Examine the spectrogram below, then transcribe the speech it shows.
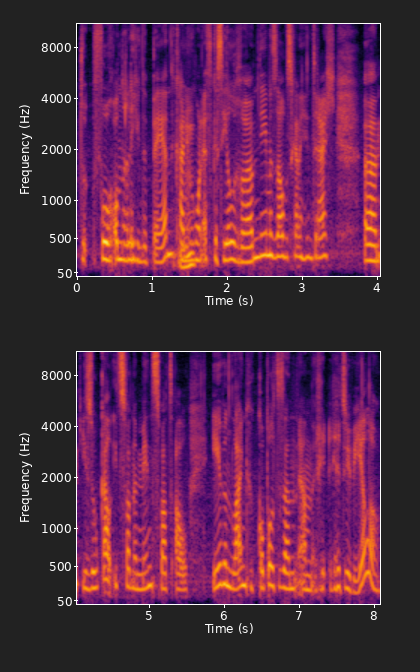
de vooronderliggende pijn. Ik ga nu Mhm. gewoon even heel ruim nemen, zelfbeschadigend gedrag. ehm, is ook al iets van de mens wat al eeuwenlang gekoppeld is aan, aan ri- rituelen.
